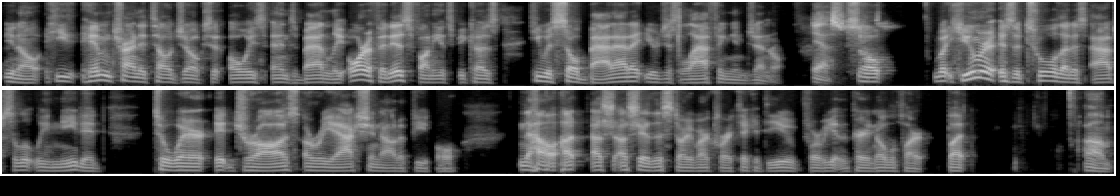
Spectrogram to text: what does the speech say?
you know, he him trying to tell jokes, it always ends badly. Or if it is funny, it's because he was so bad at it, you're just laughing in general. Yes. So, but humor is a tool that is absolutely needed to where it draws a reaction out of people. Now, I, I'll, I'll share this story, Mark, before I kick it to you before we get in the Perry Noble part. But um,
